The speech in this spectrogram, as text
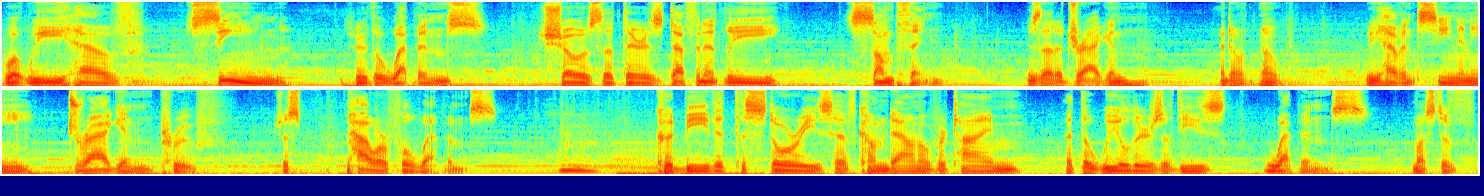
What we have seen through the weapons shows that there is definitely something. Is that a dragon? I don't know. We haven't seen any dragon proof, just powerful weapons. Could be that the stories have come down over time that the wielders of these weapons must have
